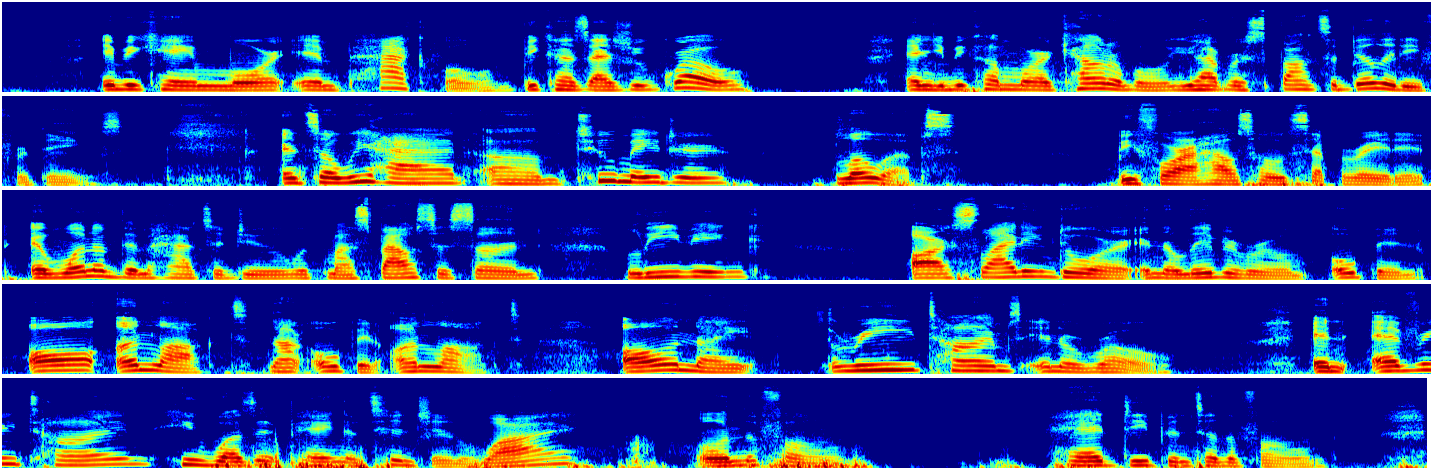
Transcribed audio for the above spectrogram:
it became more impactful because as you grow and you become more accountable, you have responsibility for things. And so we had um, two major blow ups before our household separated. And one of them had to do with my spouse's son leaving our sliding door in the living room open, all unlocked, not open, unlocked, all night, three times in a row. And every time he wasn't paying attention. Why? On the phone, head deep into the phone,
